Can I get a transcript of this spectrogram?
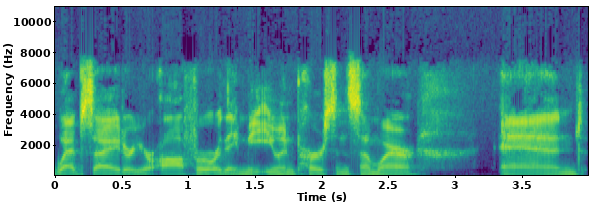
website or your offer, or they meet you in person somewhere, and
